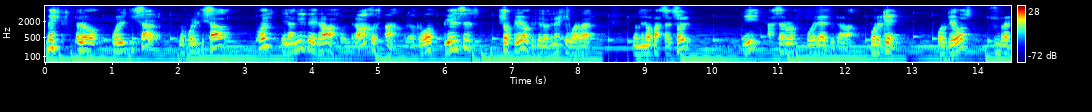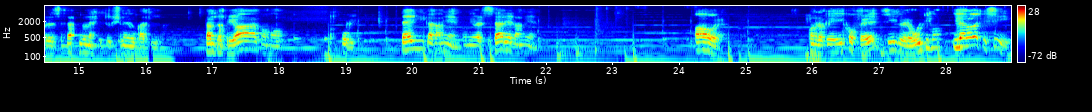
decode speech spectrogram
Mezcla lo politizado, lo politizado con el ambiente de trabajo. El trabajo es trabajo. Lo que vos pienses, yo creo que te lo tenés que guardar donde no pasa el sol y hacerlo fuera de tu trabajo. ¿Por qué? Porque vos sos un representante de una institución educativa, tanto privada como pública. Técnica también, universitaria también. Ahora, con lo que dijo Fede, sí, de lo último, y la verdad que sí,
